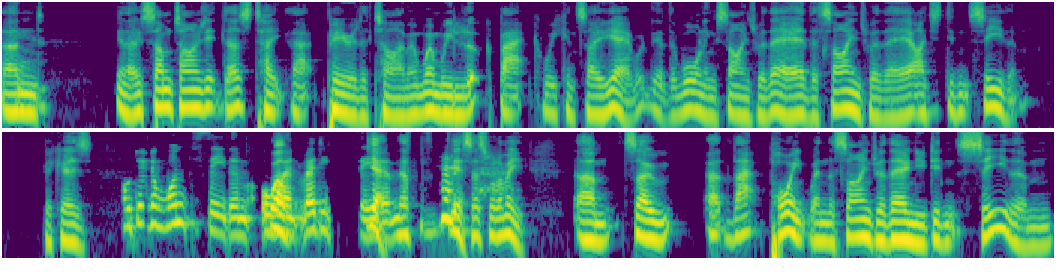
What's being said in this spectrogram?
And, yeah. you know, sometimes it does take that period of time. And when we look back, we can say, yeah, the warning signs were there, the signs were there, I just didn't see them because. Or didn't want to see them or well, weren't ready to see yeah, them. That's, yes, that's what I mean. Um, so at that point when the signs were there and you didn't see them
